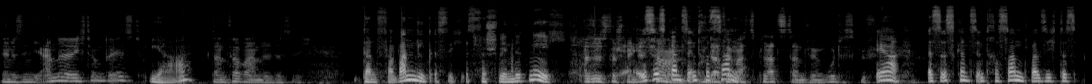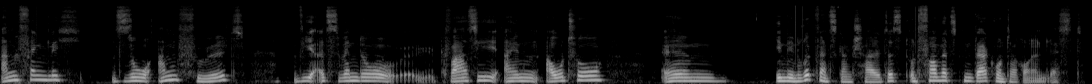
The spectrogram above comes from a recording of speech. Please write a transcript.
Wenn du es in die andere Richtung drehst? Ja. Dann verwandelt es sich. Dann verwandelt es sich. Es verschwindet nicht. Also es verschwindet. Es ist ganz interessant. Macht es Platz dann für ein gutes Gefühl. Ja, es ist ganz interessant, weil sich das anfänglich so anfühlt, wie als wenn du äh, quasi ein Auto ähm, in den Rückwärtsgang schaltest und vorwärts den Berg runterrollen lässt.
